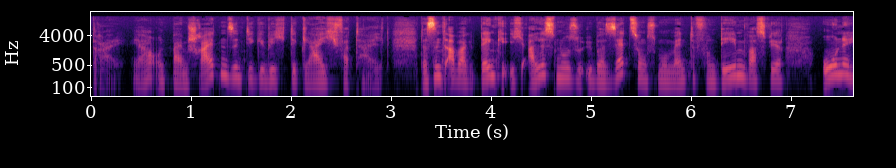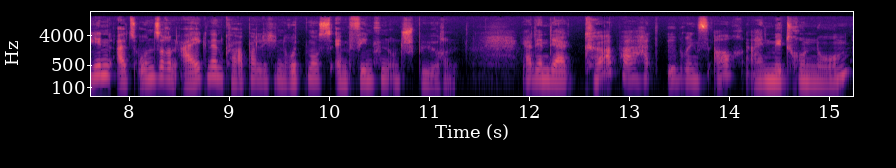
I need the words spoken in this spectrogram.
drei. Ja, und beim Schreiten sind die Gewichte gleich verteilt. Das sind aber, denke ich, alles nur so Übersetzungsmomente von dem, was wir ohnehin als unseren eigenen körperlichen Rhythmus empfinden und spüren. Ja, denn der Körper hat übrigens auch ein Metronom.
